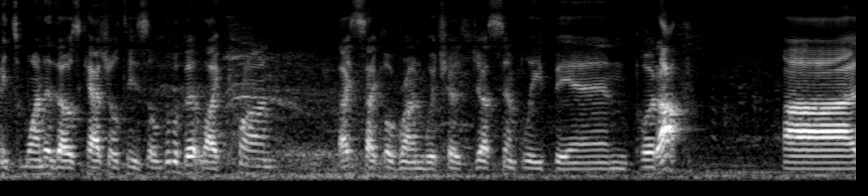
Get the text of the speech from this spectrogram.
it's one of those casualties, a little bit like Tron Lightcycle Run, which has just simply been put off uh,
